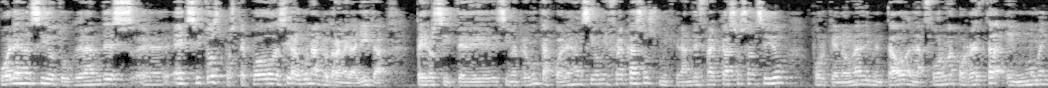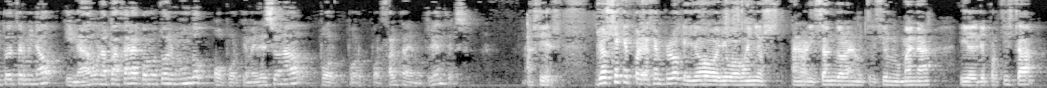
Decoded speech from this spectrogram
¿Cuáles han sido tus grandes eh, éxitos? Pues te puedo decir alguna que otra medallita. Pero si, te, si me preguntas cuáles han sido mis fracasos, mis grandes fracasos han sido porque no me he alimentado en la forma correcta en un momento determinado y me ha dado una pájara como todo el mundo o porque me he lesionado por, por, por falta de nutrientes. Así es. Yo sé que, por ejemplo, que yo llevo años analizando la nutrición humana y el deportista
